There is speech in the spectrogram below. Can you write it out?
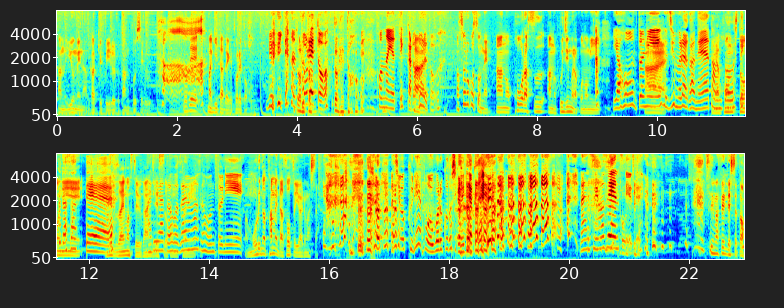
あの有名な楽曲いろいろ担当してるはので、まあ、ギターだけ取れと。取れと。取れと、まこんなんやってっから取れと、あ、それこそねあのコーラスあの藤村好美いや本当にはい。藤村がね担当してくださっいや本当にありがてとうございますというあ感じですりがとうございます本本当に。森のためだぞと言われました。私もクレープをおごることしかできなくて。なんすいませんって言って すいませんでしたと。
